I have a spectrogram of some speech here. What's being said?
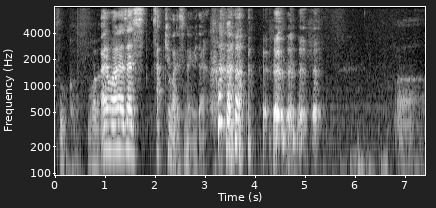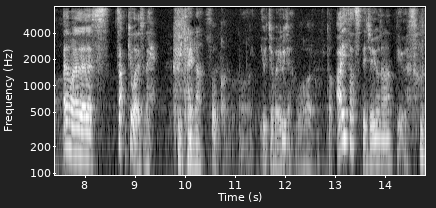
そうか。わかん。ないあれもあれだささ今日はですねみたいな。ああれもあれです。さ今日はですね みたいな。あそうかな。YouTuber いるじゃん。わかる。と挨拶って重要だなっていう。その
